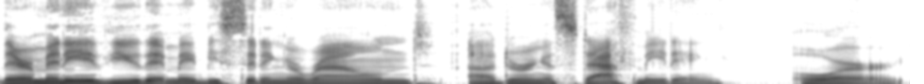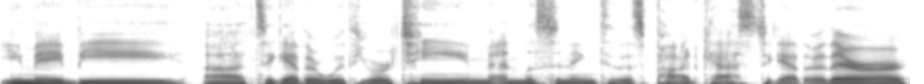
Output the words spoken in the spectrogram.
There are many of you that may be sitting around uh, during a staff meeting or you may be uh, together with your team and listening to this podcast together. There are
